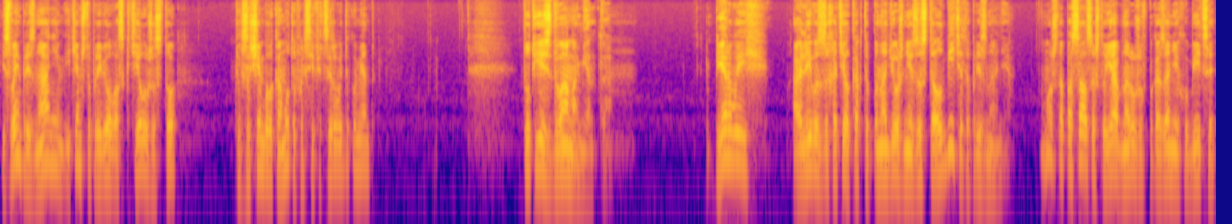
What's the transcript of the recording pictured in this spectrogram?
и своим признанием, и тем, что привел вас к телу жесто. Так зачем было кому-то фальсифицировать документ?» Тут есть два момента. Первый, Оливас захотел как-то понадежнее застолбить это признание. Может, опасался, что я обнаружу в показаниях убийцы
